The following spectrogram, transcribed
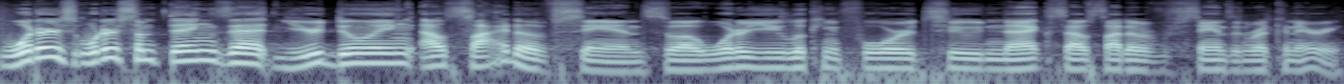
What are what are some things that you're doing outside of SANS? Uh, what are you looking forward to next outside of SANS and Red Canary?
